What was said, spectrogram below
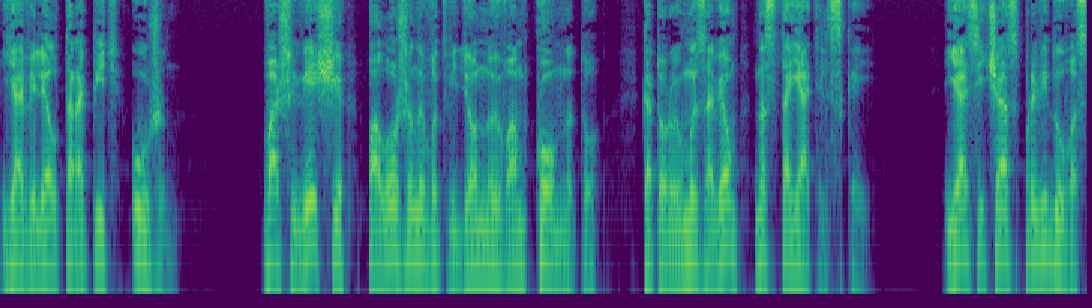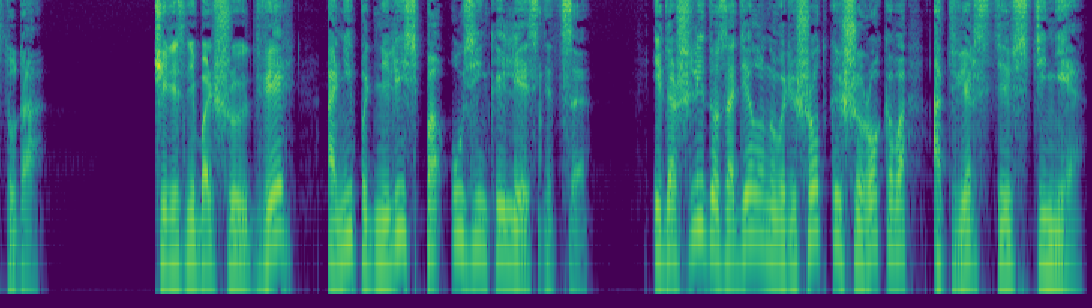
Я велел торопить ужин. Ваши вещи положены в отведенную вам комнату, которую мы зовем настоятельской. Я сейчас проведу вас туда. Через небольшую дверь они поднялись по узенькой лестнице и дошли до заделанного решеткой широкого отверстия в стене,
